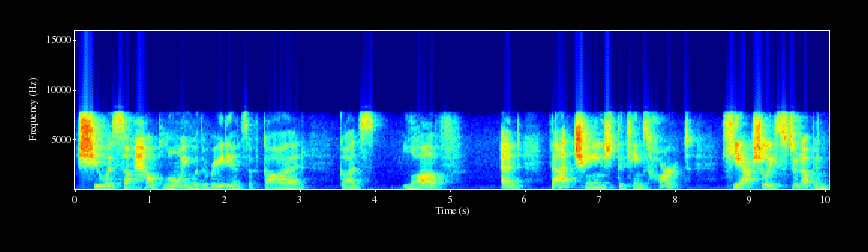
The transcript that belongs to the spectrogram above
she was somehow glowing with the radiance of God, God's love. And that changed the king's heart. He actually stood up in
